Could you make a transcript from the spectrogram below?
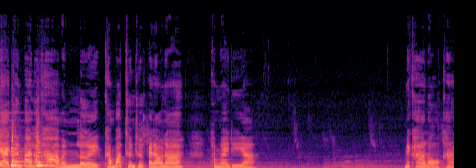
แก่เกินไปแล้วค่ะ มันเลยคำว่าทึนทึกไปแล้วนะทำไงดีอะ ไม่ค้าหลอกค่ะ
